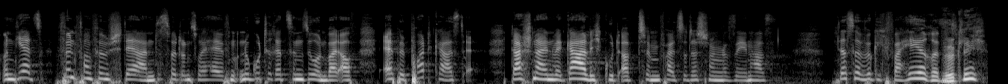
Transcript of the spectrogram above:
Und jetzt fünf von fünf Sternen, das wird uns so helfen. Und eine gute Rezension, weil auf Apple Podcast, äh, da schneiden wir gar nicht gut ab, Tim, falls du das schon gesehen hast. Das war wirklich verheerend. Wirklich?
